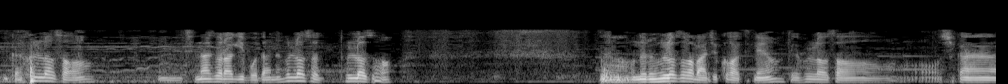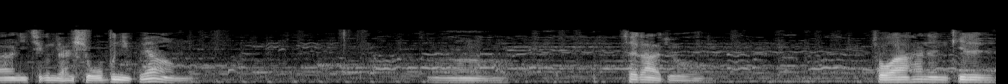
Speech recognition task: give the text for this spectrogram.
그러니까 흘러서 음, 지나서라기보다는 흘러서 흘러서 어, 오늘은 흘러서가 맞을 것 같으네요. 되게 흘러서 어, 시간이 지금 10시 5분이고요. 어, 제가 아주 좋아하는 길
